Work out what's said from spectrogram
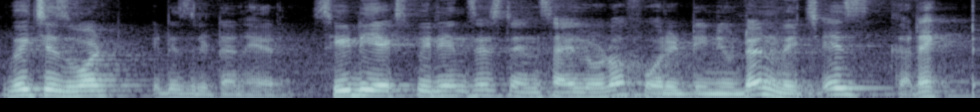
which is what it is written here. CD experiences tensile load of 480 Newton which is correct.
